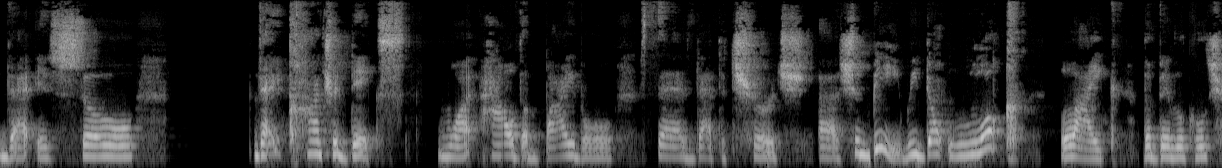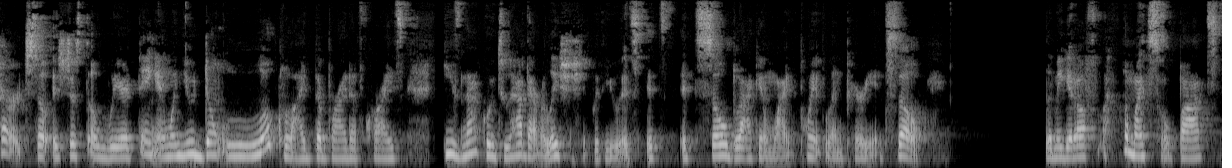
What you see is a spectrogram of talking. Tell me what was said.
that is so that contradicts what how the Bible says that the church uh, should be. We don't look like the biblical church. So it's just a weird thing. And when you don't look like the bride of Christ, he's not going to have that relationship with you. It's it's it's so black and white, point blank period. So let me get off my soapbox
